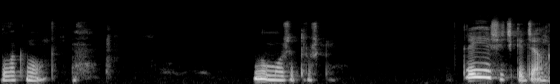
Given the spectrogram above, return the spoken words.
блокнот. Ну, може, трошки. Трішечки джанк.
